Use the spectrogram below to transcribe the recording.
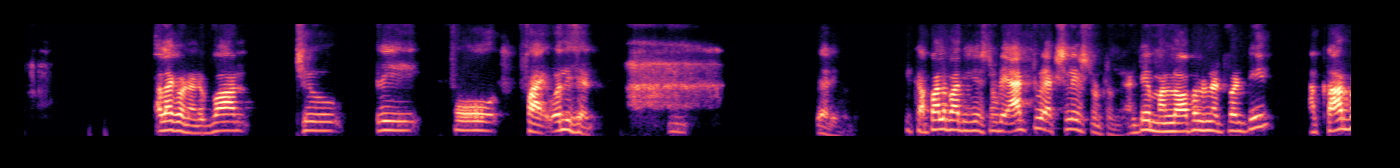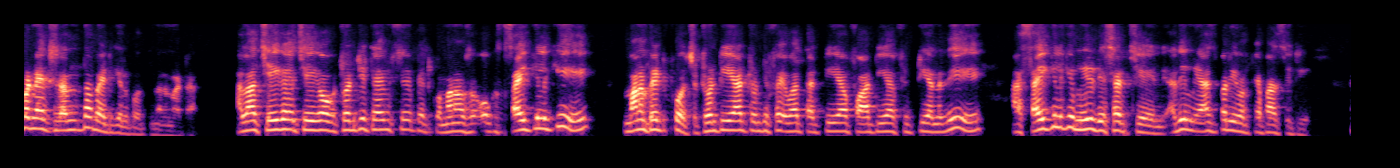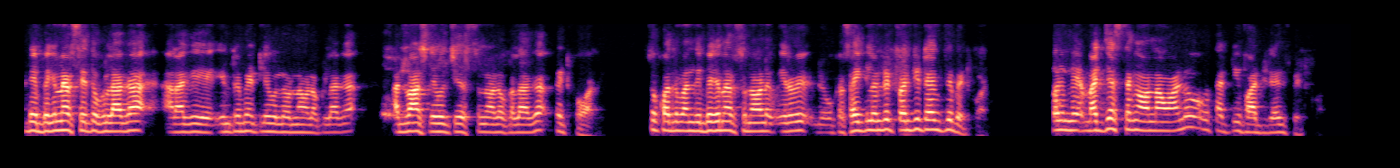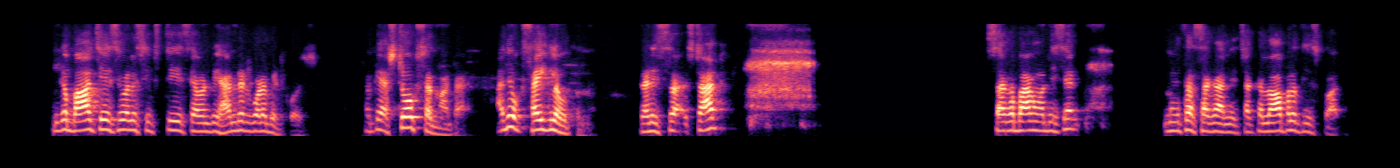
అలాగే ఉండండి. One two three four five వదిలేసేయండి. వెరీ గుడ్ ఈ కపాలభాతి చేసినప్పుడు యాక్టివ్ ఎక్సలేషన్ ఉంటుంది. అంటే మన లోపల ఉన్నటువంటి ఆ కార్బన్ డైఆక్సైడ్ అంతా బయటికి వెళ్ళిపోతుంది అనమాట అలా చేయగా చేయగా ఒక ట్వంటీ టైమ్స్ పెట్టుకో మనం ఒక సైకిల్కి మనం పెట్టుకోవచ్చు. ట్వంటీయా ట్వంటీ ఫైవ్ థర్టీయా ఫార్టీయా ఫిఫ్టీ అనేది ఆ సైకిల్కి మీరు డిసైడ్ చేయండి. అది యాజ్ పర్ యువర్ కెపాసిటీ. అంటే బిగినర్స్ అయితే ఒకలాగా అలాగే ఇంటర్మీడియట్ లెవెల్లో ఉన్న వాళ్ళు ఒకలాగా అడ్వాన్స్ లెవెల్ చేస్తున్న వాళ్ళు ఒకలాగా పెట్టుకోవాలి. సో కొంతమంది బిగినర్స్ ఉన్న వాళ్ళు ఇరవై ఒక సైకిల్ అంటే ట్వంటీ టైమ్స్ పెట్టుకోవాలి. కొన్ని మధ్యస్థంగా ఉన్న వాళ్ళు థర్టీ ఫార్టీ టైమ్స్ పెట్టుకోవాలి. ఇంకా బాగా చేసే వాళ్ళు సిక్స్టీ సెవెంటీ హండ్రెడ్ కూడా పెట్టుకోవచ్చు. ఓకే? స్ట్రోక్స్ అన్నమాట. అది ఒక సైకిల్ అవుతుంది. Ready start. సగ భాగం మిగతా సగాన్ని చక్క లోపల తీసుకోవాలి.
